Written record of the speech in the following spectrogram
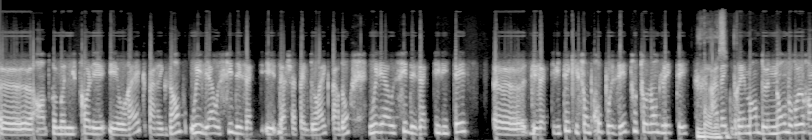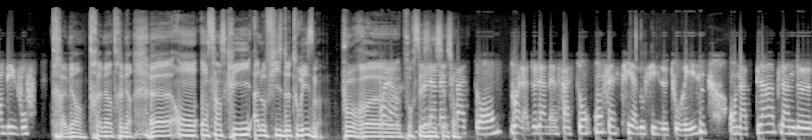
euh entre Monistrol et, et Aurec, par exemple, où il y a aussi des la chapelle d'Aurec, pardon, où il y a aussi des activités euh, des activités qui sont proposées tout au long de l'été, bah, avec vraiment de nombreux rendez-vous. Très bien, très bien, très bien. Euh, on, on s'inscrit à l'office de tourisme pour euh, pour ces de initiations. La même façon, voilà, de la même façon, on s'inscrit à l'office de tourisme. On a plein plein de,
